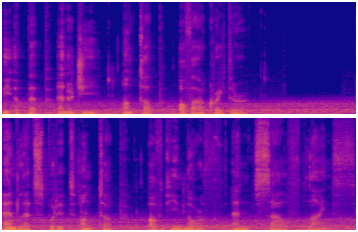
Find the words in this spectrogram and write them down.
the APEP energy on top of our crater and let's put it on top of the north and south lines.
